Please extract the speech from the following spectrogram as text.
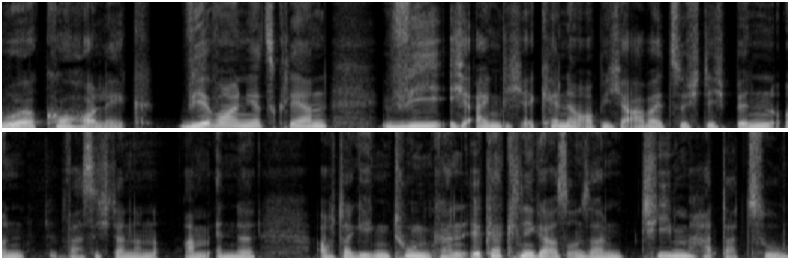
Workaholic. Wir wollen jetzt klären, wie ich eigentlich erkenne, ob ich arbeitssüchtig bin und was ich dann am Ende auch dagegen tun kann. Ilka Knieger aus unserem Team hat dazu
